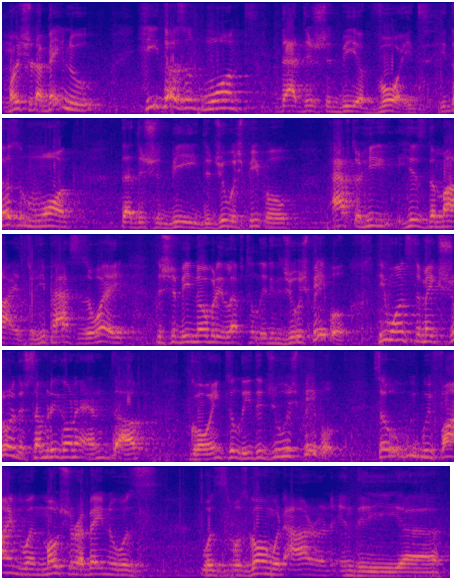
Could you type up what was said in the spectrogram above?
Moshe Rabbeinu, he doesn't want that there should be a void. He doesn't want that there should be the Jewish people after he his demise, after he passes away, there should be nobody left to lead the Jewish people. He wants to make sure there's somebody going to end up going to lead the Jewish people. So we, find when Moshe Rabbeinu was was was going with Aaron in the uh,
